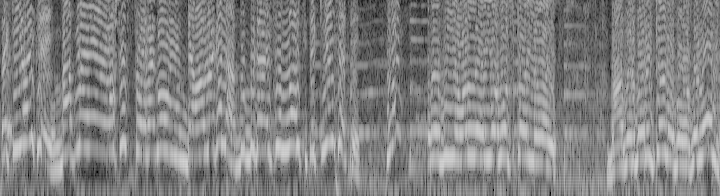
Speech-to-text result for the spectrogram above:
তা কি হয়েছে? বাপ মা অসুস্থ এরকম দেওয়া লাগে না? বিড়াল জন্য হয়েছে কি হয়েছে? হ্যাঁ বিয়ে হলে এই অবস্থাই হয়। বাপের বাড়ি কেন বাপের বাড়ি?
